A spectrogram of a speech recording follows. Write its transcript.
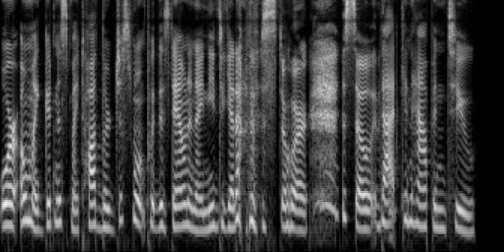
Or, oh my goodness, my toddler just won't put this down and I need to get out of the store. So that can happen too.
